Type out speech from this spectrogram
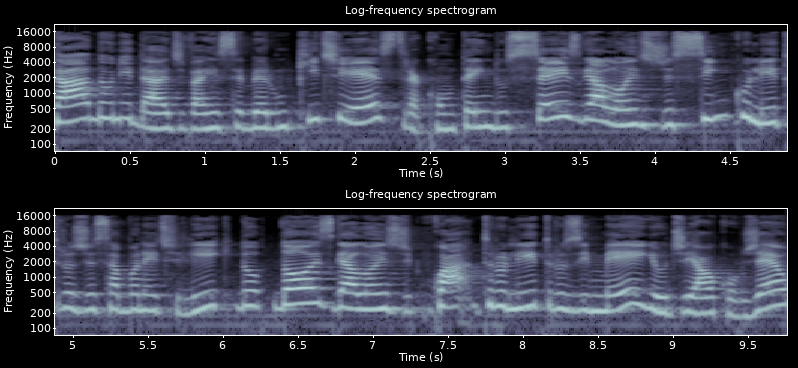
Cada unidade vai receber um kit extra contendo 6 galões de 5 litros de sabonete líquido, 2 galões de 4 litros e meio de álcool gel,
